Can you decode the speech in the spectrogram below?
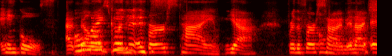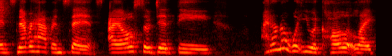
ankles at oh Bellows for the first time. Yeah, for the first oh time, and, I, and it's never happened since. I also did the I don't know what you would call it, like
